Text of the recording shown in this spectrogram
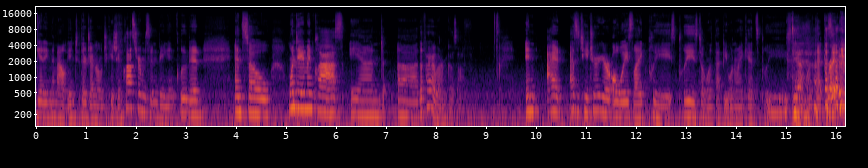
getting them out into their general education classrooms and being included. And so one day I'm in class and uh, the fire alarm goes off. And I, as a teacher, you're always like, please, please don't let that be one of my kids. Please don't let that. Right. it-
